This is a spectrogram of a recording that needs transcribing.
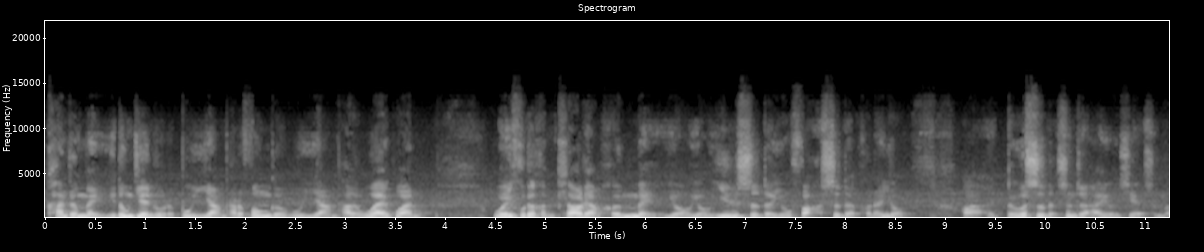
看着每一栋建筑的不一样，它的风格不一样，它的外观维护的很漂亮、很美，有有英式的，有法式的，可能有。啊，德式的，甚至还有一些什么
